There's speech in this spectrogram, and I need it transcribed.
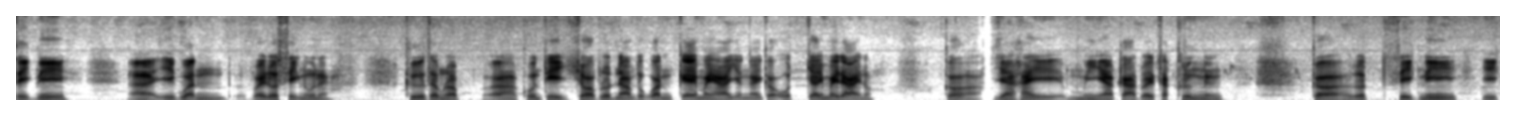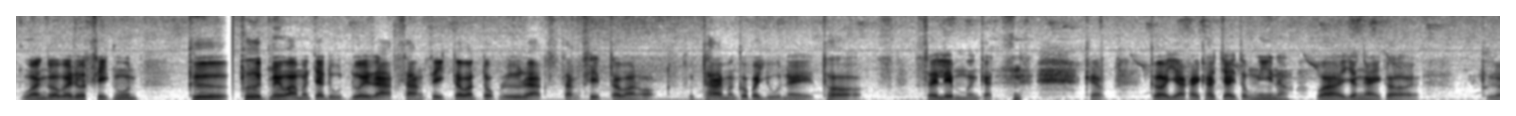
ซีกนี้อ่าอีกวันไปรถซีกนู้นนะคือสำหรับ คนที่ชอบรดน้ำทุกวันแก้ไม่หายยังไงก็อดใจไม่ได้เนาะก็อยากให้มีอากาศไว้สักครึ่งหนึ่งก็รถซีกนี้อีกวันก็ไปรถซีกนู้น คือพืชไม่ว่ามันจะดูดด้วยรากสังซีกตะวันตกหรือรากสังซีกตะวันออก สุดท้ายมันก็ไปอยู่ในท่อไซเล่มเหมือนกันครับ ก็อยากให้เข้าใจตรงนี้นะว่ายังไงก็เผื่อ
